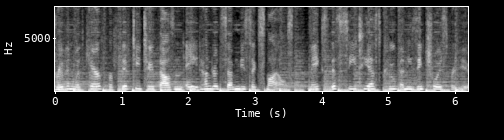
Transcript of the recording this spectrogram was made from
driven with care for 52,876 miles, makes this CTS Coupe an easy choice for you.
